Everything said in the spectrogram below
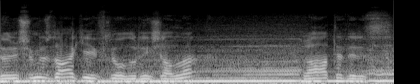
Dönüşümüz daha keyifli olur inşallah. Rahat ederiz.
